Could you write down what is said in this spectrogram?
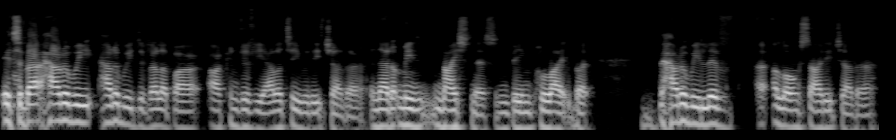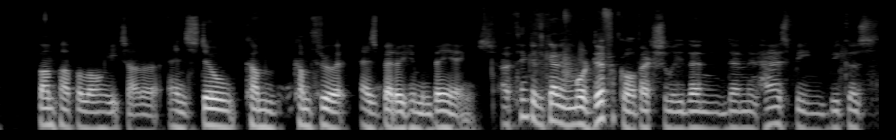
it's about how do we how do we develop our, our conviviality with each other and i don't mean niceness and being polite but how do we live uh, alongside each other bump up along each other and still come come through it as better human beings I think it's getting more difficult actually than than it has been because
